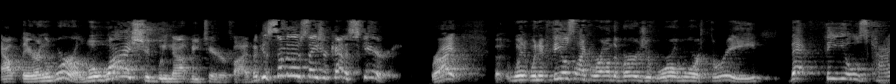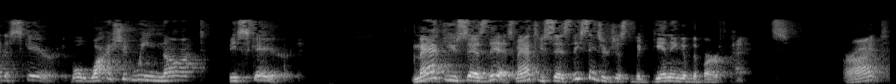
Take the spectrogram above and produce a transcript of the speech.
out there in the world. Well, why should we not be terrified? Because some of those things are kind of scary, right? When, when it feels like we're on the verge of World War III, that feels kind of scary. Well, why should we not be scared? Matthew says this. Matthew says these things are just the beginning of the birth pains. All right.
